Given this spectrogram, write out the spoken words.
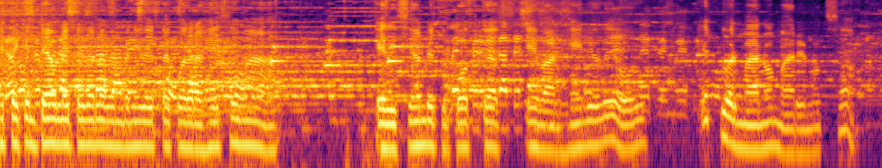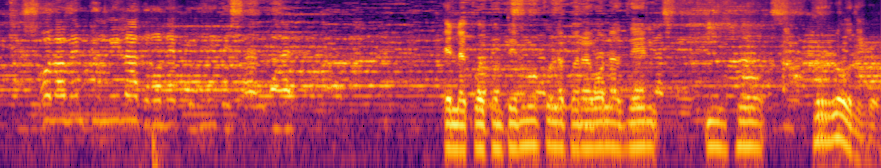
Este quien te habla y te da la bienvenida a esta cuadragésima edición de tu podcast Evangelio de hoy. Es tu hermano Mario Noxon. Solamente un milagro le puede salvar. En la cual continúo con la parábola del hijo pródigo,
